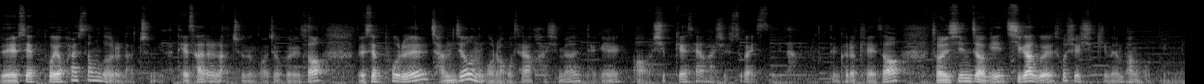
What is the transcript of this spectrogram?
뇌세포의 활성도를 낮춥니다. 대사를 낮추는 거죠. 그래서 뇌세포를 잠재우는 거라고 생각하시면 되게 어, 쉽게 생각하실 수가 있습니다. 그렇게 해서 전신적인 지각을 소실시키는 방법입니다.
